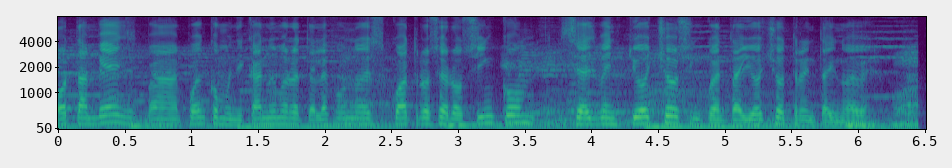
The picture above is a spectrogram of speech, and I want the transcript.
o también ah, pueden comunicar el número de teléfono es 405 628 5839.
